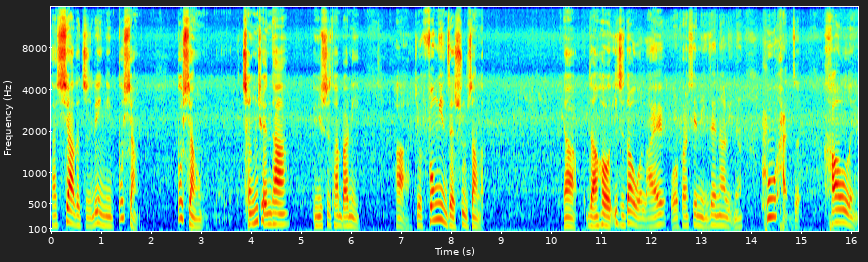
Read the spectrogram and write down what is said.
他下的指令你不想不想成全他，于是他把你，啊，就封印在树上了。啊，然后一直到我来，我发现你在那里呢，呼喊着，howling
